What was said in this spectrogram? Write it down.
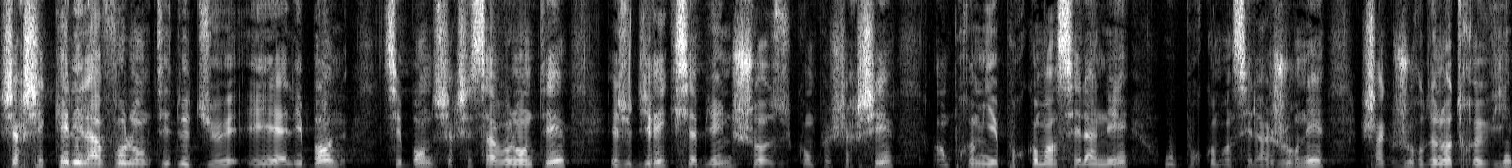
chercher quelle est la volonté de Dieu et elle est bonne. C'est bon de chercher sa volonté et je dirais qu'il y a bien une chose qu'on peut chercher en premier pour commencer l'année ou pour commencer la journée, chaque jour de notre vie,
